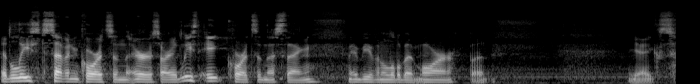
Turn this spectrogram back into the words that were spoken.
at least seven quarts in the, or sorry, at least eight quarts in this thing, maybe even a little bit more, but yikes.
